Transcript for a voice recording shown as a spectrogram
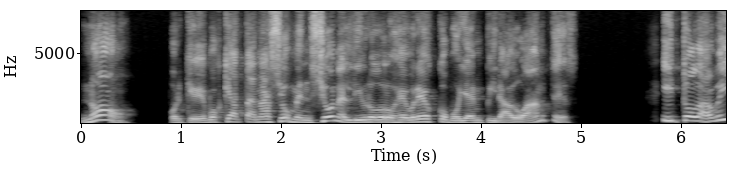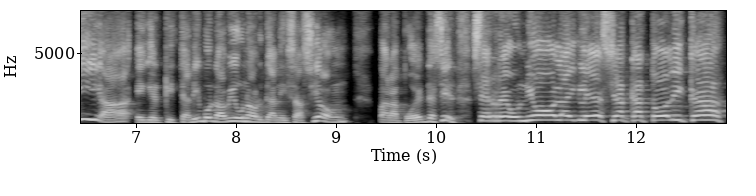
no, porque vemos que Atanasio menciona el libro de los hebreos como ya inspirado antes. Y todavía en el cristianismo no había una organización para poder decir, se reunió la iglesia católica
